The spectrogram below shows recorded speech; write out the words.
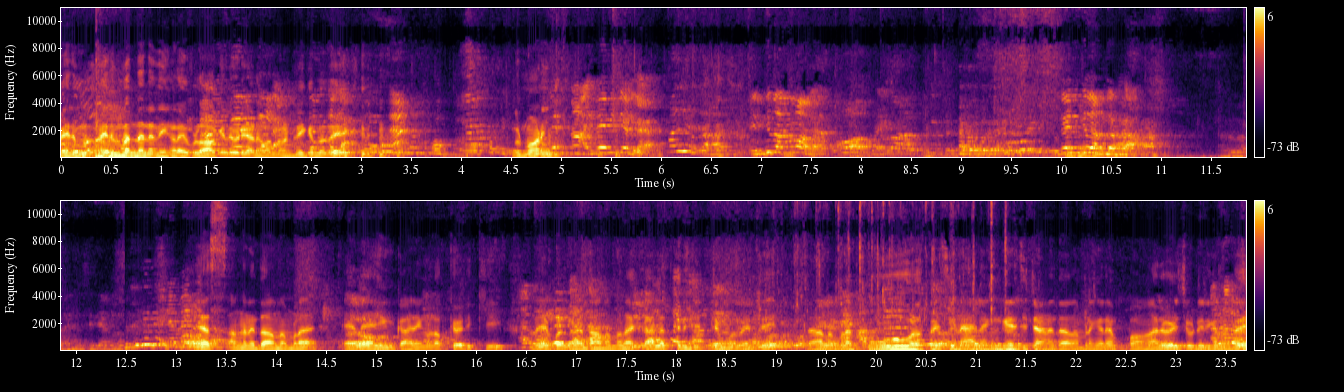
വരുമ്പോ വരുമ്പം തന്നെ നിങ്ങളെ ബ്ലോഗിലൂടെയാണ് വന്നുകൊണ്ടിരിക്കുന്നത്. ഗുഡ് മോർണിംഗ് എനിക്ക് തന്നോ യെസ് അങ്ങനെ ഇതാ നമ്മളെ ഇലയും കാര്യങ്ങളൊക്കെ ഒരുക്കി. അതേപോലെ തന്നെ ഇതാ നമ്മളെ കലത്തിന് ചുറ്റും വന്നിട്ട് ഇതാ നമ്മളെ പൂവുകളൊക്കെ വെച്ച് ഇങ്ങനെ അലങ്കരിച്ചിട്ടാണ് ഇതാ നമ്മളിങ്ങനെ പാൽ ഒഴിച്ചുകൊണ്ടിരിക്കുന്നത്.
